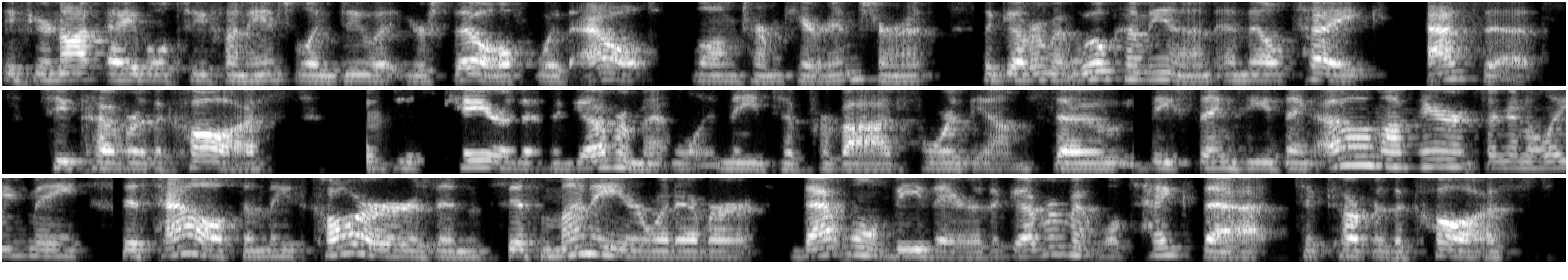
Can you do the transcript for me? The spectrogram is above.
if you're not able to financially do it yourself without long term care insurance, the government will come in and they'll take assets to cover the cost of this care that the government will need to provide for them. So these things you think, oh, my parents are going to leave me this house and these cars and this money or whatever, that won't be there. The government will take that to cover the cost.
